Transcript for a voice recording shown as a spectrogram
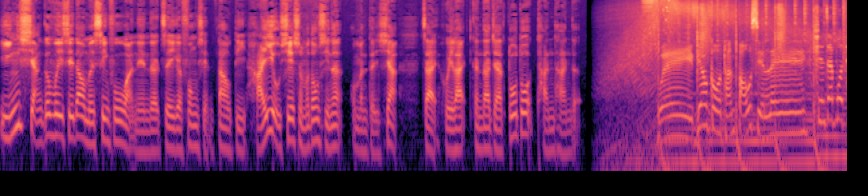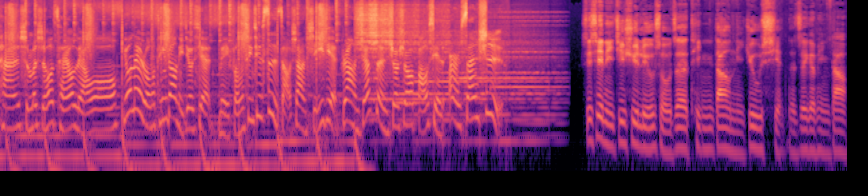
影响跟威胁到我们幸福晚年的这个风险，到底还有些什么东西呢？我们等一下再回来跟大家多多谈谈的。喂，不要跟我谈保险嘞！现在不谈，什么时候才要聊哦？有内容听到你就选。每逢星期四早上十一点，让 Justin 说说保险二三事。谢谢你继续留守着，听到你就险的这个频道。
